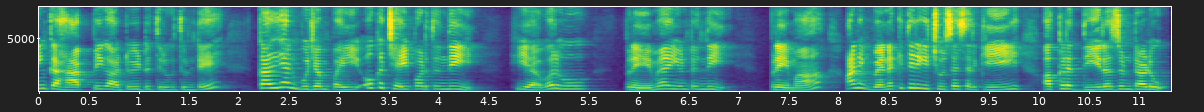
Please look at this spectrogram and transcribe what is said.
ఇంకా హ్యాపీగా అటు ఇటు తిరుగుతుంటే కళ్యాణ్ భుజంపై ఒక చేయి పడుతుంది. ఎవరు? ప్రేమ అయి ఉంటుంది. ప్రేమ? అని వెనక్కి తిరిగి చూసేసరికి అక్కడ ధీరజ్ ఉంటాడు.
